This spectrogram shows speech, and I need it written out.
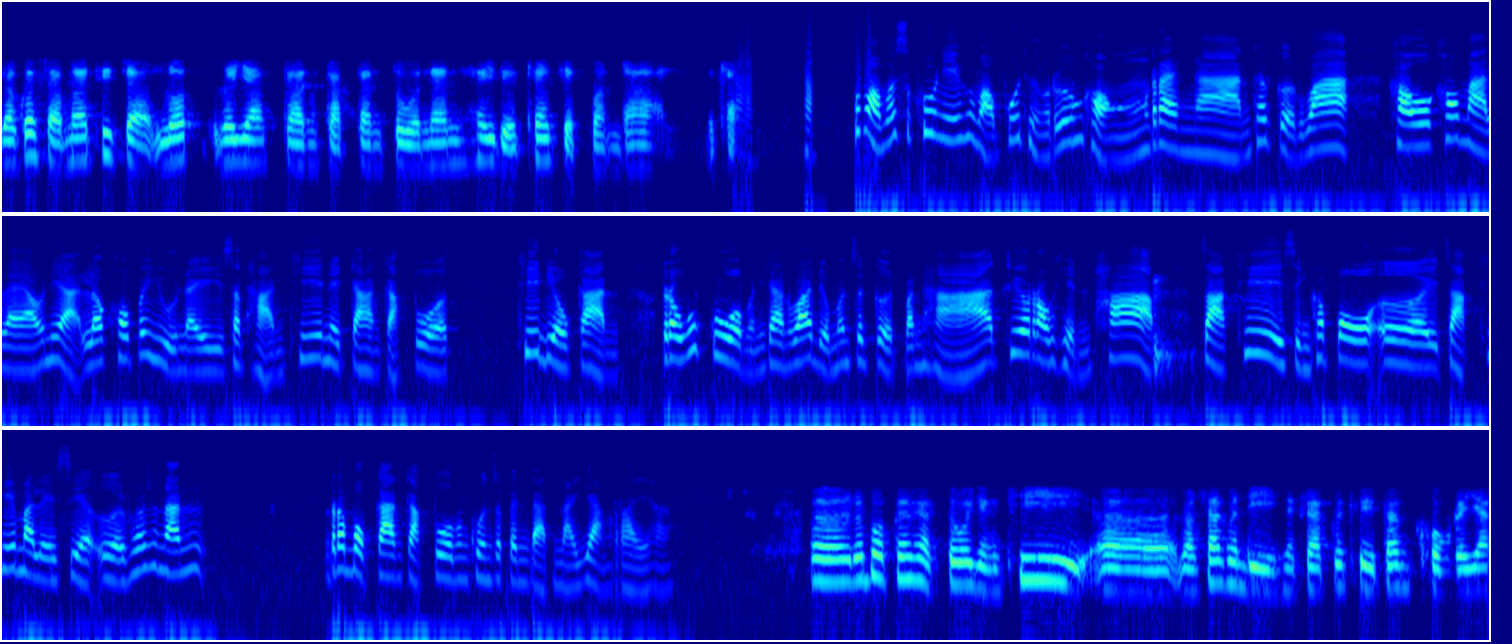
เราก็สามารถที่จะลดระยะการกักกันตัวนั้นให้เหลือแค่เจ็ดวันได้นะครับ คุณหมอเมื่อสักครู่นี้คุณหมอพูดถึงเรื่องของแรงงาน ถ้าเกิดว่าเขาเข้ามาแล้วเนี่ยแล้วเขาไปอยู่ในสถานที่ในการกักตัวที่เดียวกัน เราก็กลัวเหมือนกันว่าเดี๋ยวมันจะเกิดปัญหาที่เราเห็นภาพ จากที่สิงคโปร์เอ่ยจากที่มาเลเซียเอ่ยเพราะฉะนั้นระบบการกักตัวมันควรจะเป็นแบบไหนอย่างไรคะระบบการกักตัวอย่างที่เอ่อเราทราบกันดีนะครับ ก็คือต้องคงระยะ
